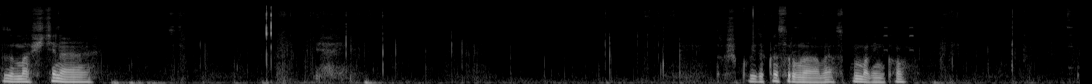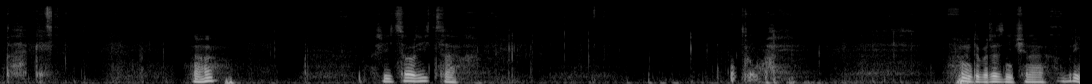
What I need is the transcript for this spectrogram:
Zmaštěná. Trošku ji takhle srovnáme, aspoň malinko. Tak. Aha. Lžíca, lžíca. Dobře zničená. Dobrý.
